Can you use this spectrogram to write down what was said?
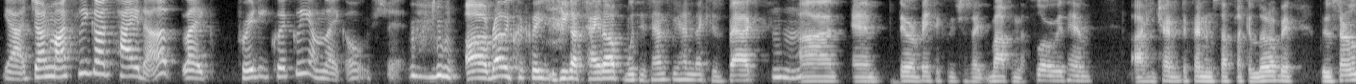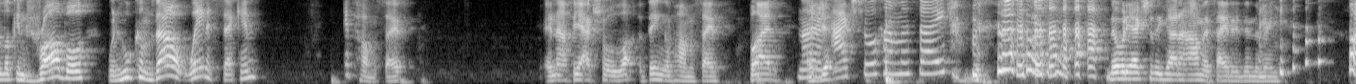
Yeah. John Moxley got tied up like pretty quickly. I'm like, oh shit. Uh, rather quickly, he got tied up with his hands behind like his back, Mhm. uh, and they were basically just like mopping the floor with him. Uh, he tried to defend himself like a little bit, but he was starting to look in trouble. When who comes out? Wait a second, it's homicide, and not the actual lo- thing of homicide, but Not an actual homicide. Nobody actually got homicided in the ring.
